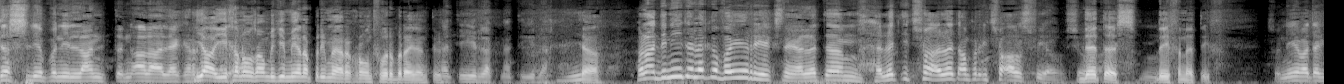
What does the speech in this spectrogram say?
dus sleep in die land en al daai lekker. Ja, hier gaan ons dan 'n bietjie meer na primêre grondvoorbereiding toe. natuurlik, natuurlik. Ja. Hulle doen nie 'n lekker wye reeks nie. Hulle het ehm um, hulle het iets vir hulle het amper iets vir alles vir jou. So. Dit is definitief. So nee, wat ek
